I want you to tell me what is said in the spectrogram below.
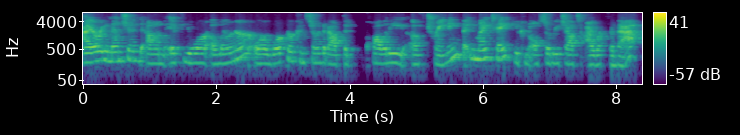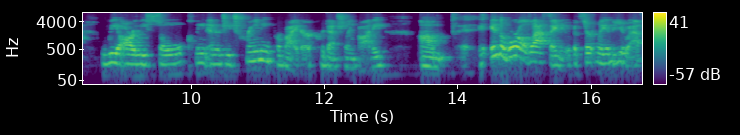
I already mentioned um, if you're a learner or a worker concerned about the quality of training that you might take, you can also reach out to IREC for that. We are the sole clean energy training provider credentialing body um, in the world, last I knew, but certainly in the US.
